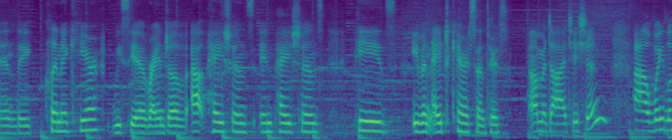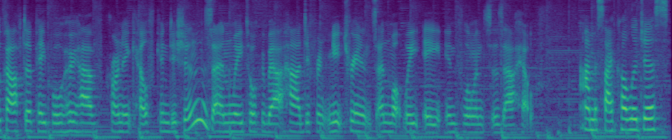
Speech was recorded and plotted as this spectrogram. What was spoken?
in the clinic here. We see a range of outpatients, inpatients, peds, even aged care centres. I'm a dietitian. Uh, we look after people who have chronic health conditions and we talk about how different nutrients and what we eat influences our health. I'm a psychologist.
